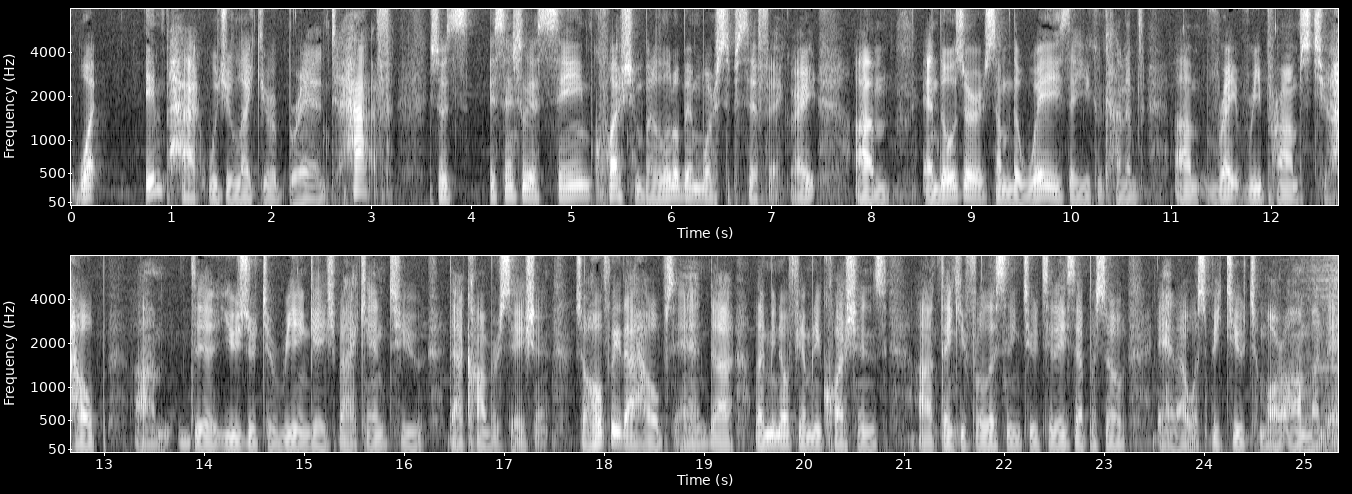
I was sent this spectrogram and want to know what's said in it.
What impact would you like your brand to have? So it's essentially the same question, but a little bit more specific, right? Um, and those are some of the ways that you could kind of um, write reprompts to help um, the user to re-engage back into that conversation. So hopefully that helps. And uh, let me know if you have any questions. Uh, thank you for listening to today's episode, and I will speak to you tomorrow on Monday.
